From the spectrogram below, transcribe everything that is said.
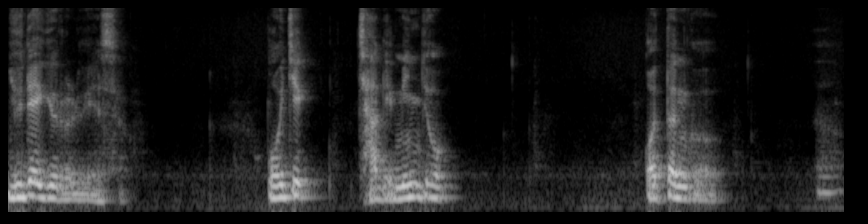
유대교를 위해서, 오직 자기 민족 어떤 그 어,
